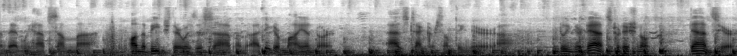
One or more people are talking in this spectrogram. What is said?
And then we have some uh, on the beach. There was this, uh, I think they're Mayan or Aztec or something. They're uh, doing their dance, traditional dance here.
